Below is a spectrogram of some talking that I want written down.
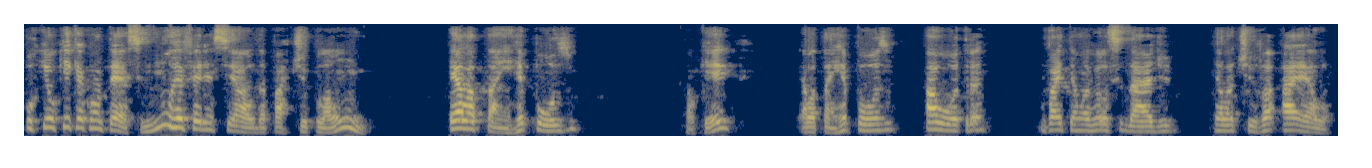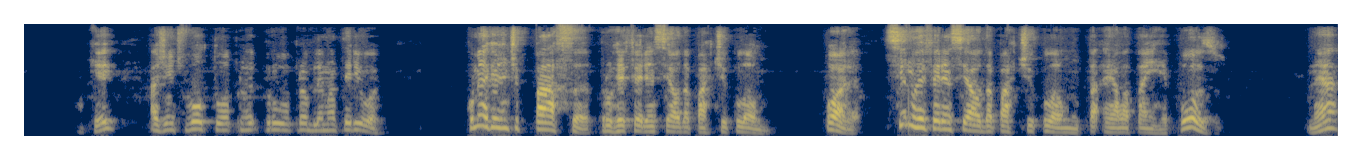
Porque o que, que acontece? No referencial da partícula 1, ela está em repouso, tá ok? Ela está em repouso, a outra vai ter uma velocidade relativa a ela. Ok? A gente voltou para o pro problema anterior. Como é que a gente passa para o referencial da partícula 1? Ora, se no referencial da partícula 1 tá, ela está em repouso, né?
